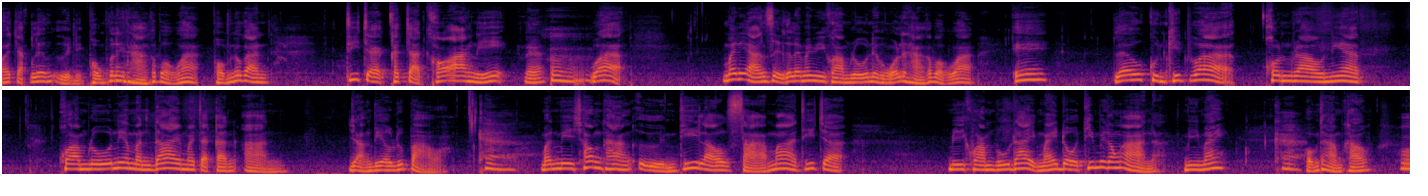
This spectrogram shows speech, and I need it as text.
มาจากเรื่องอื่นอีก ผมก็เลยถามเขาบอกว่า ผมต้องการที่จะขจัดข้ออ้างนี้นะว่าไม่ได้อ่านหนังสือก็เลยไม่มีความรู้เนี่ยผมก็เลยถามเขาบอกว่า เอ๊ะแล้วคุณคิดว่าคนเราเนี่ยความรู้เนี่ยมันได้มาจากการอ่านอย่างเดียวหรือเปล่า ค่ะ มันมีช่องทางอื่นที่เราสามารถที่จะ มีความรู้ได้อีกไหมโดยที่ไม่ต้องอ่านอะ มีไหมค่ะผมถามเขาอื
